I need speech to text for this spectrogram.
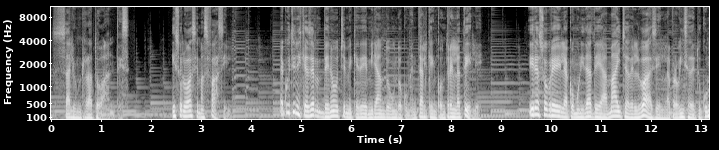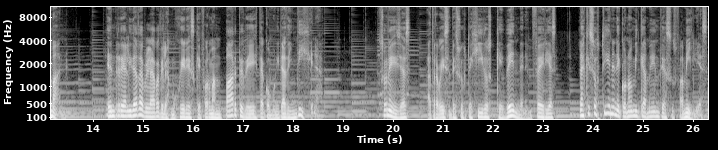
sale un rato antes. Eso lo hace más fácil. La cuestión es que ayer de noche me quedé mirando un documental que encontré en la tele era sobre la comunidad de Amaicha del Valle en la provincia de Tucumán. En realidad hablaba de las mujeres que forman parte de esta comunidad indígena. Son ellas, a través de sus tejidos que venden en ferias, las que sostienen económicamente a sus familias.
